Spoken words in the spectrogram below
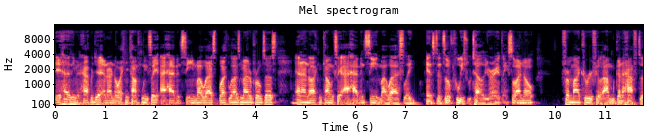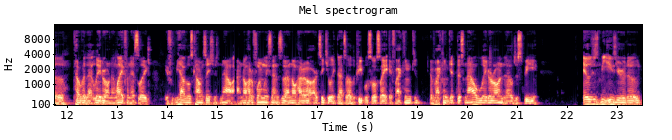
it hasn't even happened yet, and I know I can confidently say I haven't seen my last Black Lives Matter protest, and I know I can confidently say I haven't seen my last like instance of police brutality or anything. So I know for my career field, I'm gonna have to cover that later on in life, and it's like if we have those conversations now, I know how to formulate sentences, I know how to articulate that to other people. So it's like if I can if I can get this now, later on, it'll just be it'll just be easier to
